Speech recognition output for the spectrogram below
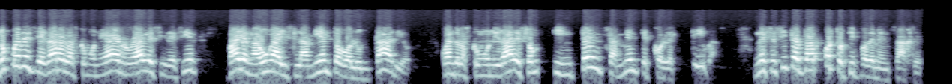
No puedes llegar a las comunidades rurales y decir, vayan a un aislamiento voluntario, cuando las comunidades son intensamente colectivas. Necesitas dar otro tipo de mensaje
